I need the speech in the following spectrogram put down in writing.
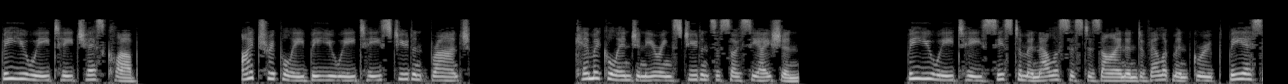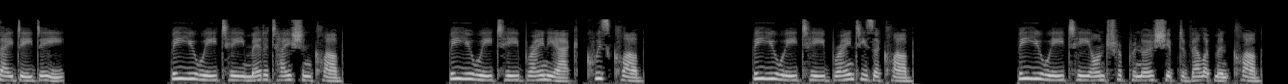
BUET Chess Club. IEEE BUET Student Branch Chemical Engineering Students Association. BUET System Analysis Design and Development Group BSADD BUET Meditation Club. BUET Brainiac Quiz Club. BUET Brainteaser Club. BUET Entrepreneurship Development Club.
